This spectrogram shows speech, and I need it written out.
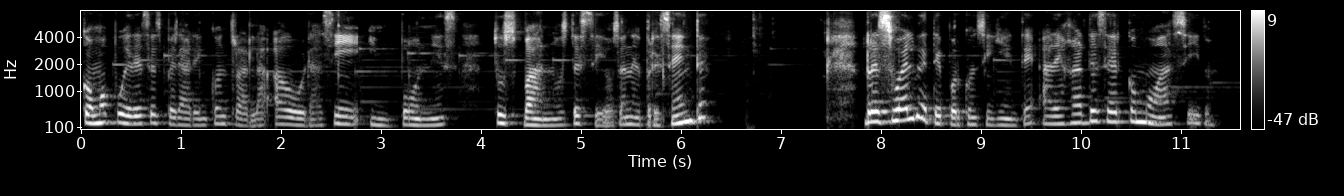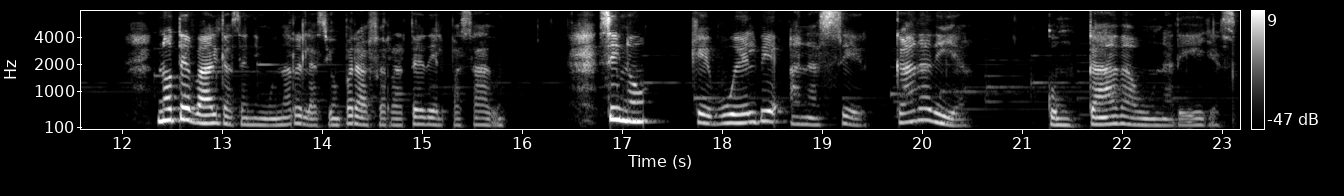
¿Cómo puedes esperar encontrarla ahora si impones tus vanos deseos en el presente? Resuélvete, por consiguiente, a dejar de ser como has sido. No te valgas de ninguna relación para aferrarte del pasado, sino que vuelve a nacer cada día con cada una de ellas.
